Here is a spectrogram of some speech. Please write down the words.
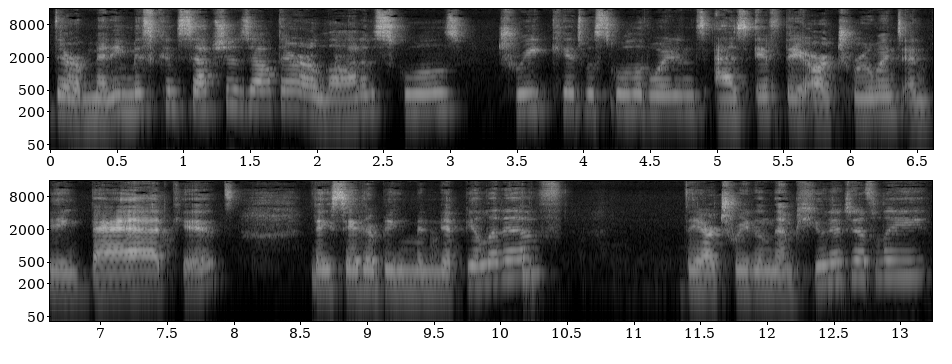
There are many misconceptions out there. A lot of schools treat kids with school avoidance as if they are truant and being bad kids. They say they're being manipulative. They are treating them punitively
